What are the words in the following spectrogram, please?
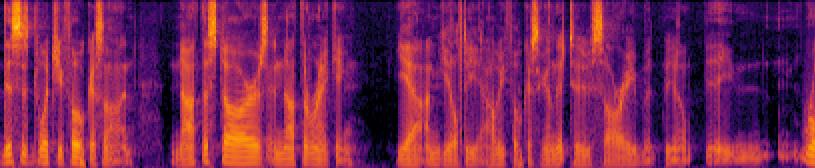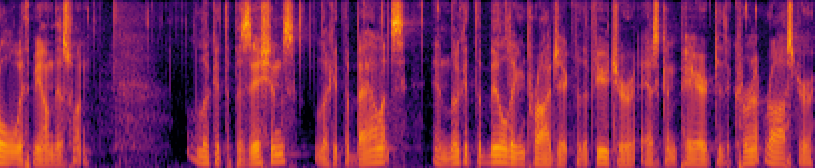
This is what you focus on, not the stars and not the ranking. Yeah, I'm guilty. I'll be focusing on it too. Sorry, but you know, eh, roll with me on this one. Look at the positions, look at the balance, and look at the building project for the future as compared to the current roster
